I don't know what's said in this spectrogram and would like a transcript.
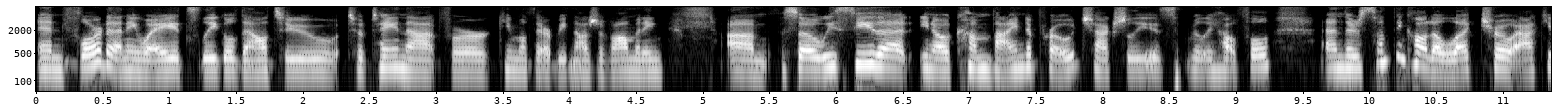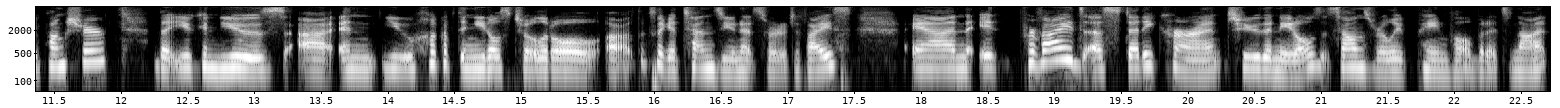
in Florida, anyway, it's legal now to to obtain that for chemotherapy, nausea, vomiting. Um, so we see that you know a combined approach actually is really helpful. And there's something called electroacupuncture that you can use, uh, and you hook up the needles to a little, uh, looks like a TENS unit sort of device, and it provides a steady current to the needles. It sounds really painful, but it's not.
